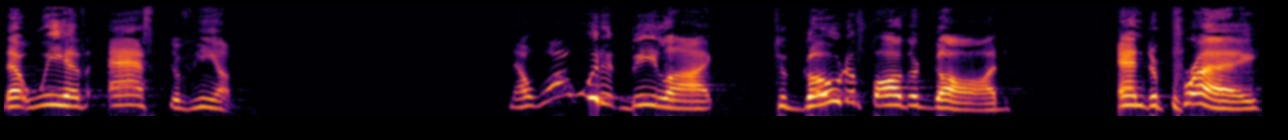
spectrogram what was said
that we have asked of Him. Now, what would it be like to go to Father God and to pray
